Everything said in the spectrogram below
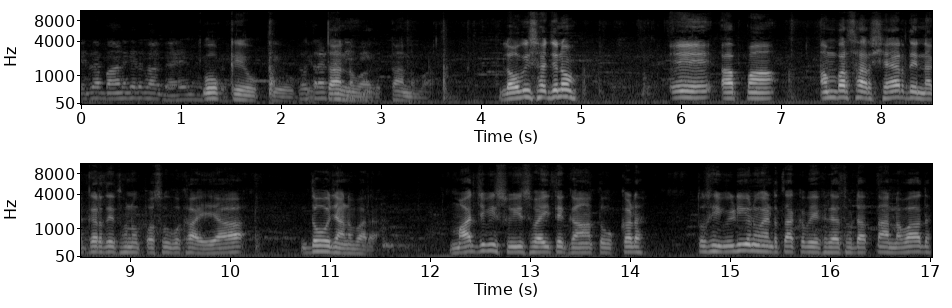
ਇਦਾਂ ਬੰਨ ਕੇ ਤੇ ਬਾਅਦ ਗਏ ਨੇ। Okay okay okay. ਧੰਨਵਾਦ ਧੰਨਵਾਦ। ਲਓ ਵੀ ਸੱਜਣੋ ਇਹ ਆਪਾਂ ਅੰਮ੍ਰਿਤਸਰ ਸ਼ਹਿਰ ਦੇ ਨਗਰ ਦੇ ਤੁਹਾਨੂੰ ਪਸ਼ੂ ਵਿਖਾਏ ਆ ਦੋ ਜਾਨਵਰ। ਆ ਮੱਝ ਵੀ ਸੂਈ ਸਵਾਈ ਤੇ ਗਾਂ ਤੋਕੜ। ਤੁਸੀਂ ਵੀਡੀਓ ਨੂੰ ਐਂਡ ਤੱਕ ਵੇਖ ਲਿਆ ਤੁਹਾਡਾ ਧੰਨਵਾਦ।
